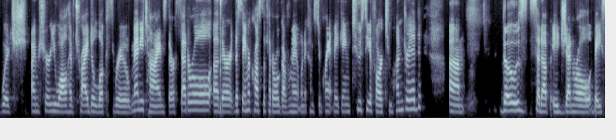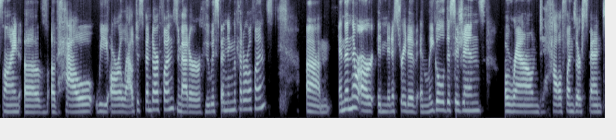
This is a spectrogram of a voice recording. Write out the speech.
which I'm sure you all have tried to look through many times. They're federal, uh, they're the same across the federal government when it comes to grant making, 2 CFR 200. Um, those set up a general baseline of, of how we are allowed to spend our funds, no matter who is spending the federal funds. Um, and then there are administrative and legal decisions around how funds are spent,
